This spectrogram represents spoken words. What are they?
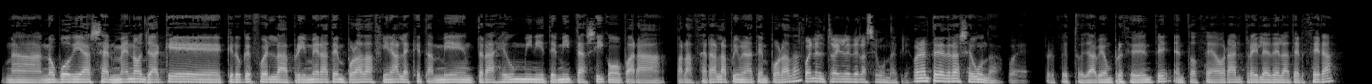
Una, no podía ser menos, ya que creo que fue en la primera temporada finales que también traje un mini temita así como para, para cerrar la primera temporada. Fue en el tráiler de la segunda, creo. Fue en el tráiler de la segunda. Pues perfecto, ya había un precedente. Entonces ahora el tráiler de la tercera.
